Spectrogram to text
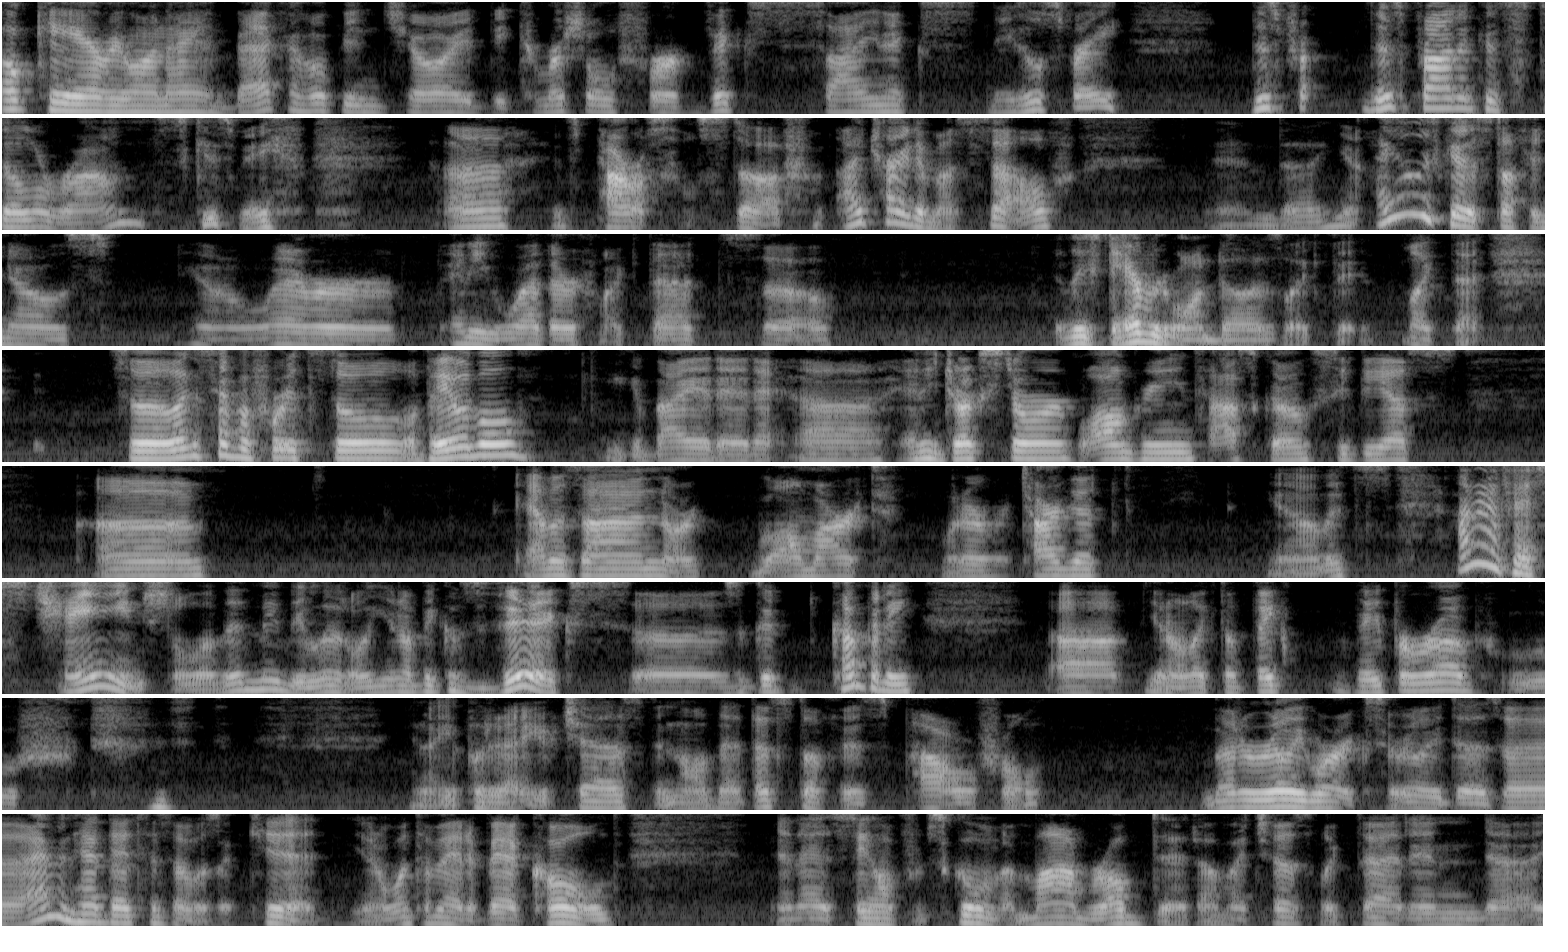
Okay, everyone, I am back. I hope you enjoyed the commercial for Vicks Sinex nasal spray. This pro- this product is still around. Excuse me. Uh, it's powerful stuff. I tried it myself, and uh, yeah, I always get a stuffy nose. You know, whenever any weather like that. So at least everyone does like that. Like that. So, like I said before, it's still available. You can buy it at uh, any drugstore, Walgreens, Costco, CVS, um, Amazon, or Walmart, whatever, Target. You know, it's I don't know if it's changed a little bit, maybe a little. You know, because Vicks uh, is a good company. Uh, you know, like the vape, vapor rub. Oof. you know, you put it on your chest and all that. That stuff is powerful but it really works. It really does. Uh, I haven't had that since I was a kid. You know, one time I had a bad cold, and I had to stay home from school. And my mom rubbed it on my chest like that, and uh,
